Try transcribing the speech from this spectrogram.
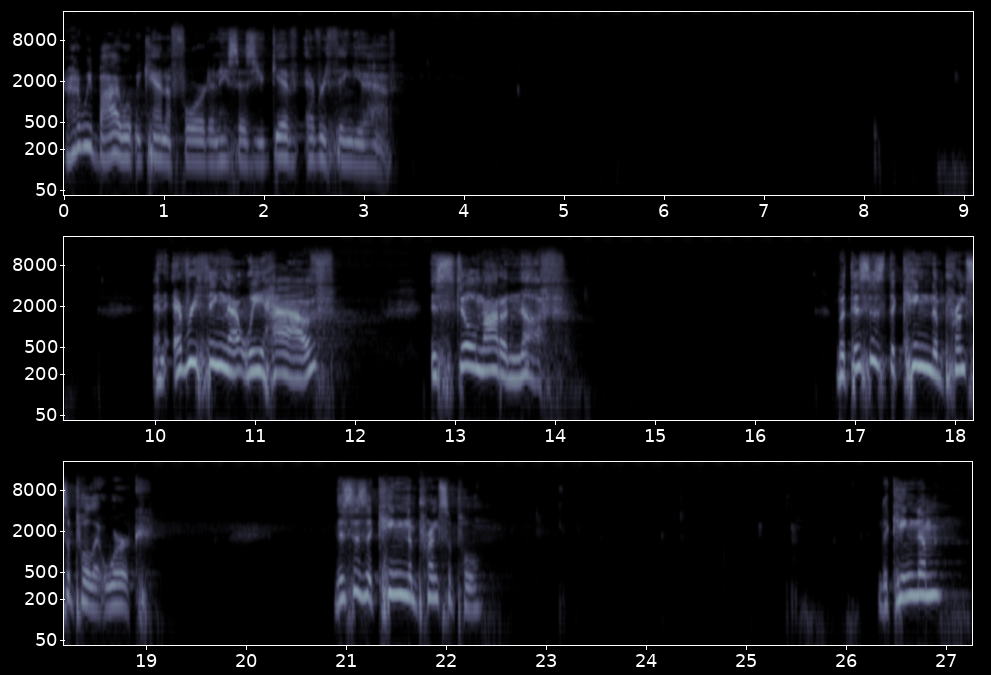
How do we buy what we can't afford? And he says, You give everything you have. And everything that we have is still not enough. But this is the kingdom principle at work. This is a kingdom principle. The kingdom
